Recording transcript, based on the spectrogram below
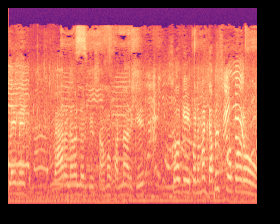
கிளைமேட் வேற லெவல்ல இருக்கு. செம ஃபன்னா இருக்கு. ஓகே இப்போ நம்ம டபுள்ஸ் போக போறோம்.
